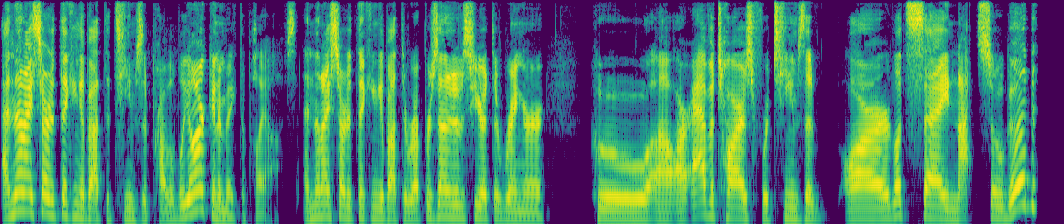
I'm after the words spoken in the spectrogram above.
And then I started thinking about the teams that probably aren't going to make the playoffs. And then I started thinking about the representatives here at the Ringer who uh, are avatars for teams that are, let's say, not so good.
